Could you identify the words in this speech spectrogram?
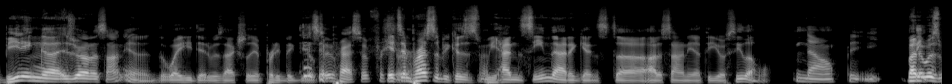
beating uh, Israel Adesanya the way he did was actually a pretty big deal It's too. impressive for sure. It's impressive because we hadn't seen that against uh, Adesanya at the UFC level. No, but But it was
